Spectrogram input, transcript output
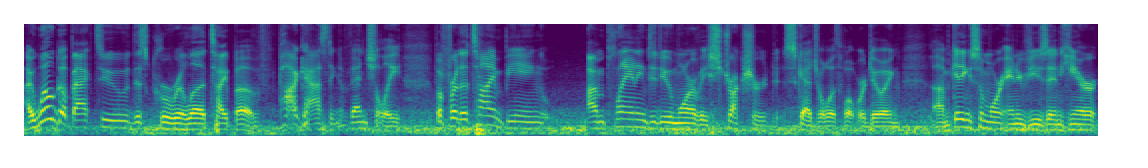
I will go back to this guerrilla type of podcasting eventually, but for the time being, I'm planning to do more of a structured schedule with what we're doing. I'm getting some more interviews in here.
